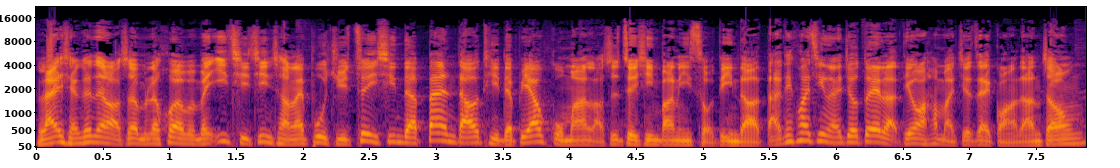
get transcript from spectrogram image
来，想跟着老师我们的会员们一起进场来布局最新的半导体的标股吗？老师最新帮你锁定的，打电话进来就对了，电话号码就在广告当中。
